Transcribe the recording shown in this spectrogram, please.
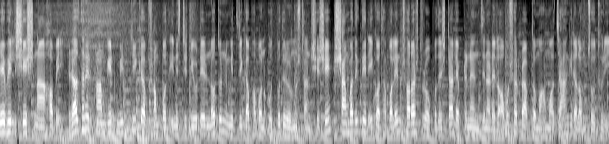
ডেভিল শেষ না হবে। রাজধানীর ফার্মগেট মৃত্তিকা সম্পদ ইনস্টিটিউটের নতুন মৃত্তিকা ভবন উদ্বোধনী অনুষ্ঠান শেষে সাংবাদিকদের কথা বলেন স্বরাষ্ট্র উপদেষ্টা লেফটেন্যান্ট জেনারেল অবসরপ্রাপ্ত মোহাম্মদ জাহাঙ্গীর আলম চৌধুরী।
